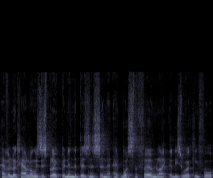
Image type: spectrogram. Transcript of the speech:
have a look. How long has this bloke been in the business, and what's the firm like that he's working for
